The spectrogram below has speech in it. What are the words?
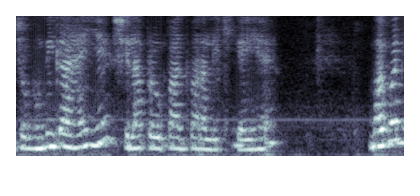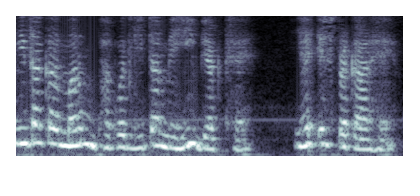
जो भूमिका है, ये शिला प्रभुपाद द्वारा लिखी गई है। भगवत गीता का मर्म भगवत गीता में ही व्यक्त है। यह इस प्रकार है।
